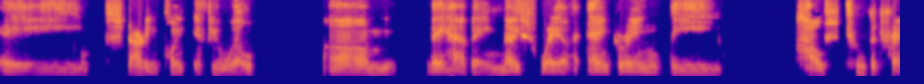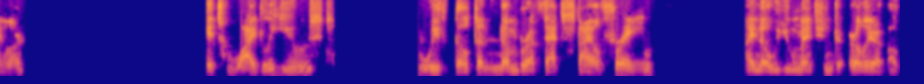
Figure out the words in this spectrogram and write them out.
a starting point, if you will. Um, they have a nice way of anchoring the house to the trailer. It's widely used. We've built a number of that style frame. I know you mentioned earlier about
